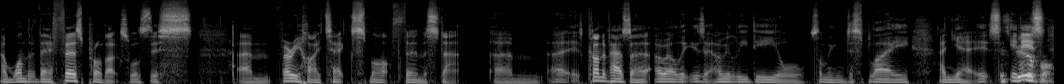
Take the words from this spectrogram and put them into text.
and one of their first products was this um, very high tech smart thermostat. Um, uh, it kind of has a OLED, is it OLED or something display, and yeah, it's, It's it is beautiful.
